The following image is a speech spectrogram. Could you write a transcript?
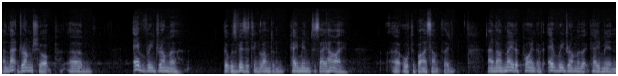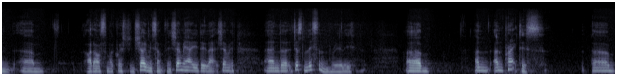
And that drum shop, um, every drummer that was visiting London came in to say hi uh, or to buy something. And I made a point of every drummer that came in, um, I'd ask them a question, show me something, show me how you do that, show me, and uh, just listen really. Um, and, and practice. Um,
